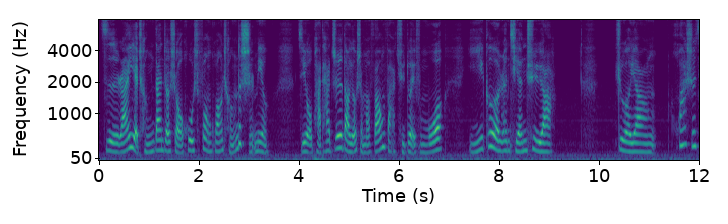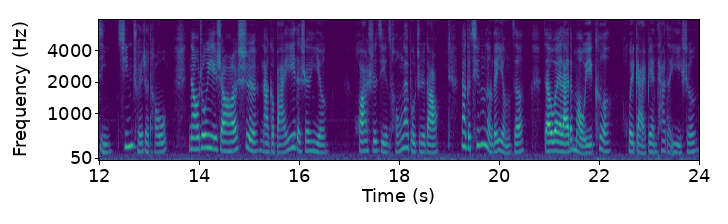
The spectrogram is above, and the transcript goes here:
自然也承担着守护凤凰城的使命。”就怕他知道有什么方法去对付魔，一个人前去啊！这样，花石锦轻垂着头，脑中一闪而逝那个白衣的身影。花石锦从来不知道，那个清冷的影子，在未来的某一刻会改变他的一生。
